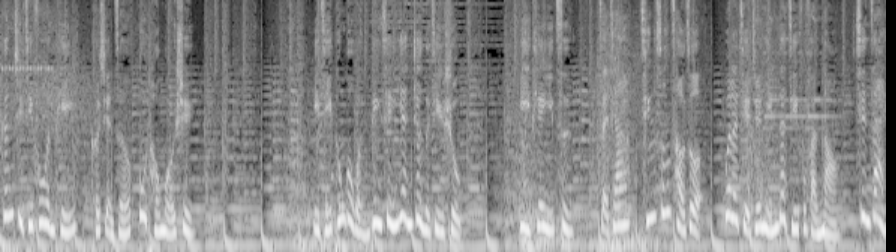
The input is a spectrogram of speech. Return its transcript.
根据肌肤问题，可选择不同模式，以及通过稳定性验证的技术，一天一次，在家轻松操作。为了解决您的肌肤烦恼，现在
